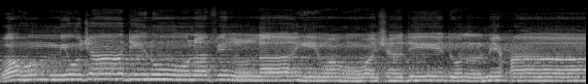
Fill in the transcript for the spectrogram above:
وهم يجادلون في الله وهو شديد المحال.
